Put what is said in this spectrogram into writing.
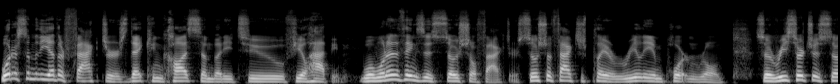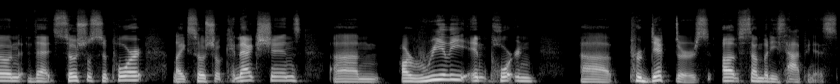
what are some of the other factors that can cause somebody to feel happy? Well, one of the things is social factors. Social factors play a really important role. So, research has shown that social support, like social connections, um, are really important uh, predictors of somebody's happiness.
